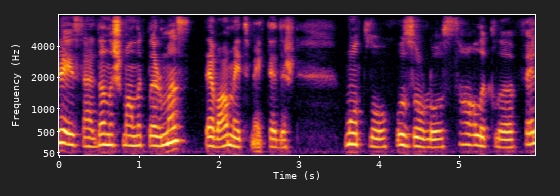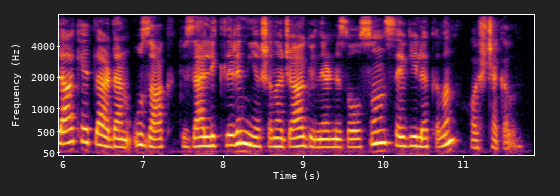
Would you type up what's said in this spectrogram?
Bireysel danışmanlıklarımız devam etmektedir. Mutlu, huzurlu, sağlıklı, felaketlerden uzak, güzelliklerin yaşanacağı günleriniz olsun. Sevgiyle kalın, hoşçakalın.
